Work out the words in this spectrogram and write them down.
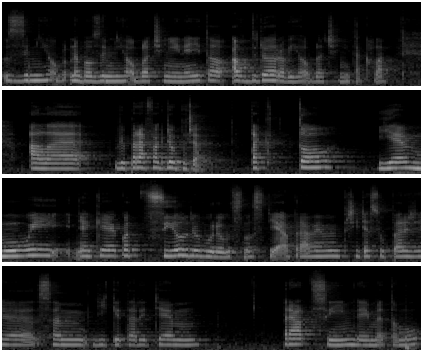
zimního, nebo zimního oblečení. Není to outdoorového oblečení takhle. Ale vypadá fakt dobře. Tak to je můj nějaký jako cíl do budoucnosti a právě mi přijde super, že jsem díky tady těm pracím, dejme tomu,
